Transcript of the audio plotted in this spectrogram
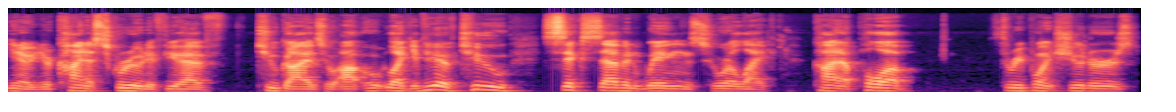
you know you're kind of screwed if you have two guys who, who like if you have two six seven wings who are like kind of pull up three point shooters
